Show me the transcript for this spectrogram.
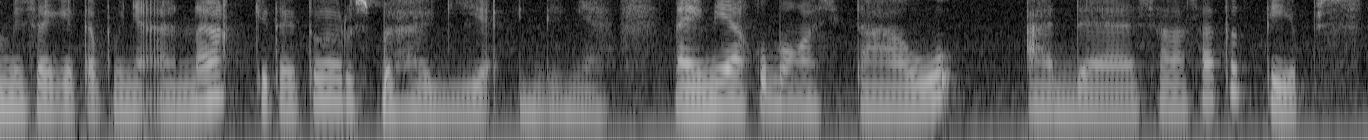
misalnya kita punya anak kita itu harus bahagia intinya. Nah ini aku mau ngasih tahu ada salah satu tips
